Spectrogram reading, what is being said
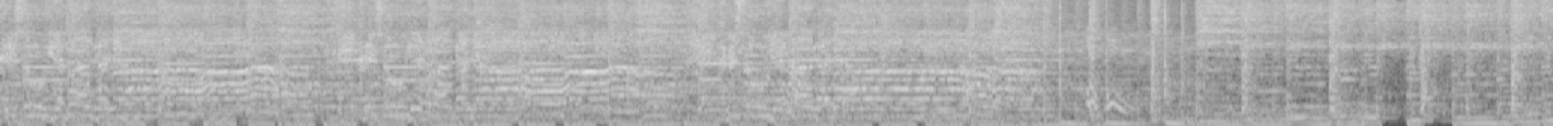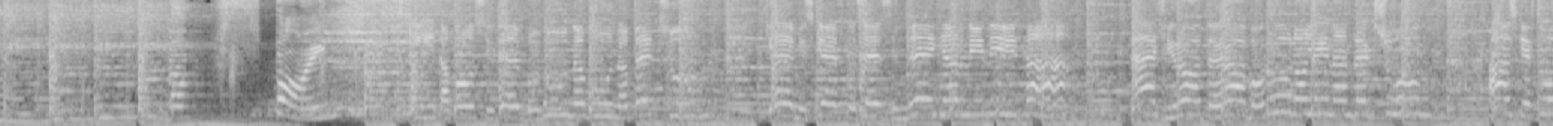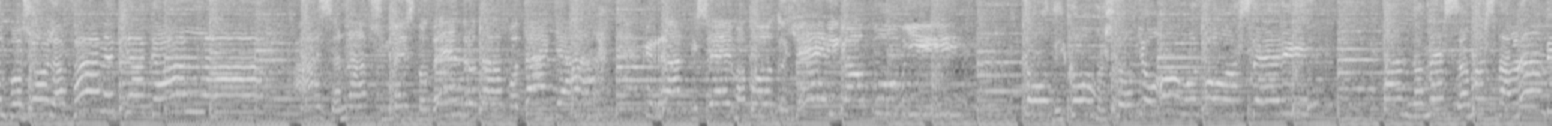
Χριστούγεννα αγκαλιά. Χριστούγεννα αγκαλιά. Χριστούγεννα αγκαλιά Κοίτα πόσοι δεν μπορούν να βγουν να παίξουν. Και μη σκέφτεσαι συνέχεια αρνητικά. Τα χειρότερα μπορούν όλοι να αντέξουν. Αν σκεφτούν πως όλα θα είναι πια καλά. Ας ανάψουμε στο δέντρο τα φωτάκια. Κράτησε μ' από το χέρι κι όπου βγει. Το δικό μας το πιο όμορφο αστέρι. Πάντα μέσα μας θα λάμπει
